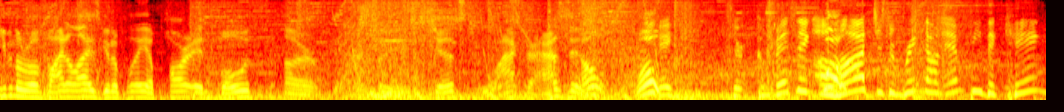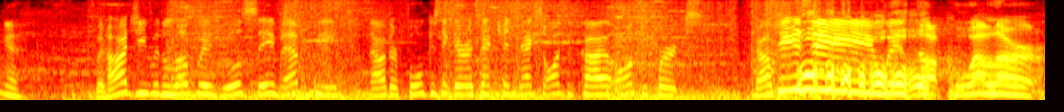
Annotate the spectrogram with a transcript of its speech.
even the Revitalize is going to play a part in both. Or actually, it's just Blaster has it. Oh, whoa! Hey, they're committing a lot just to bring down MP the King. But Hadji with the Love Wave will save MP. Now they're focusing their attention next onto Kyle, onto Perks. Kyle Oh. with the Queller.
